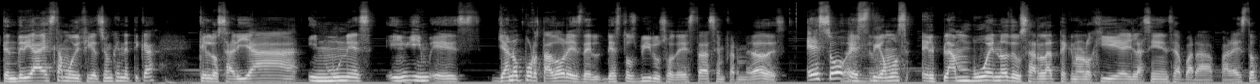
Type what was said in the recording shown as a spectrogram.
tendría esta modificación genética que los haría inmunes, in- in- es- ya no portadores de, de estos virus o de estas enfermedades. Eso es, digamos, el plan bueno de usar la tecnología y la ciencia para, para esto.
